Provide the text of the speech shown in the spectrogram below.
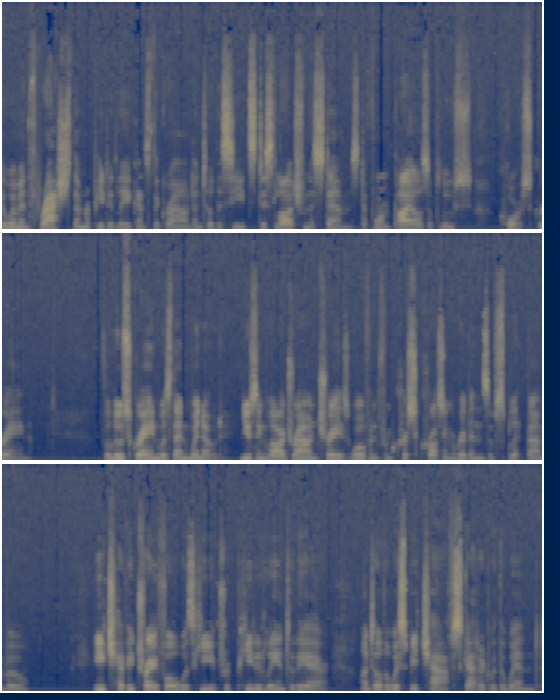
the women thrashed them repeatedly against the ground until the seeds dislodged from the stems to form piles of loose, coarse grain. The loose grain was then winnowed, using large round trays woven from criss-crossing ribbons of split bamboo. Each heavy trayful was heaved repeatedly into the air until the wispy chaff scattered with the wind.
